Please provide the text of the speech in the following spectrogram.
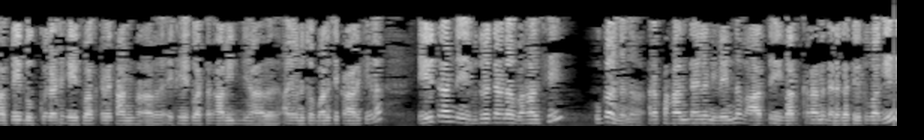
අපේ දුක් වලට හේතුවක් තමයි තණ්හාව. ඒක හේතුවක් තමයි අවිද්‍යාව, අයෝනිසෝ මනසිකාර කියලා. ඒ විතරන්නේ බුදුරජාණන් වහන්සේ උගන්වනවා. අර පහන් දැල්ල නිවෙන්න වාතය ඉවත් කරන්න දැනගත යුතු වගේ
